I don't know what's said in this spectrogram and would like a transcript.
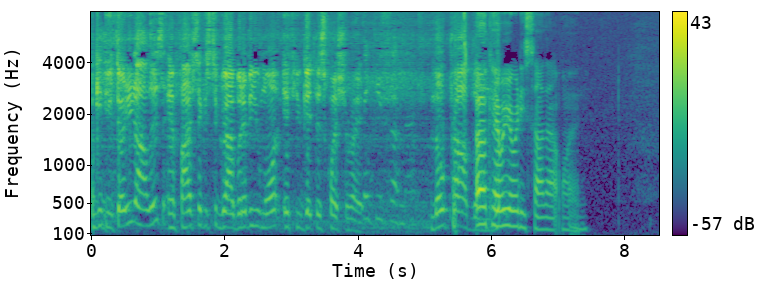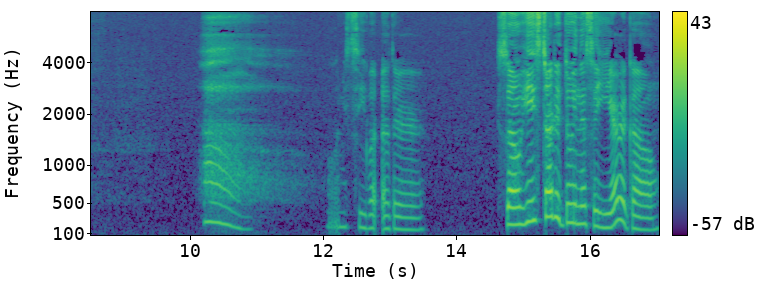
I'll give you thirty dollars and five seconds to grab whatever you want if you get this question right. Thank you so much. No problem. Okay, we already saw that one. Let me see what other. So he started doing this a year ago.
